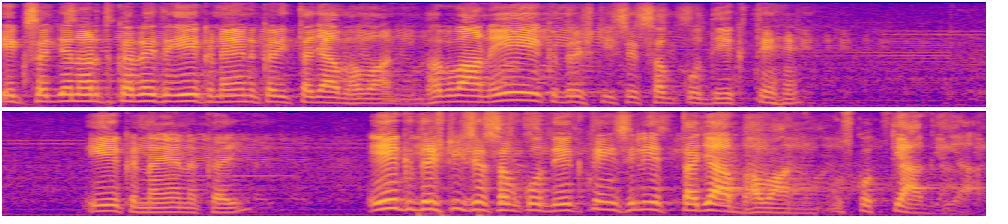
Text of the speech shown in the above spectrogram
एक सज्जन अर्थ कर रहे थे, एक नयन करी तजा भवानी। भगवान एक दृष्टि से सबको देखते हैं। एक नयन करी। एक दृष्टि से सबको देखते हैं, इसलिए तजा भवानी, उसको त्याग दिया।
